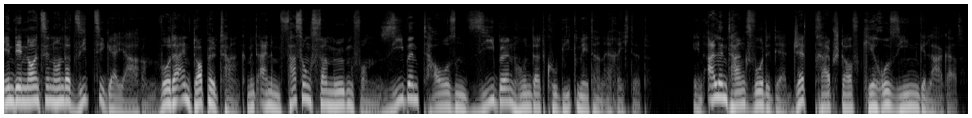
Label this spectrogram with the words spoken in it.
In den 1970er Jahren wurde ein Doppeltank mit einem Fassungsvermögen von 7700 Kubikmetern errichtet. In allen Tanks wurde der Jet-Treibstoff Kerosin gelagert.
